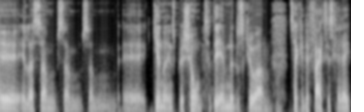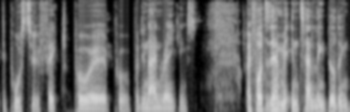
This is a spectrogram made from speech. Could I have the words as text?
øh, eller som, som, som øh, giver noget inspiration til det emne, du skriver om, så kan det faktisk have rigtig positiv effekt på, øh, på, på dine egne rankings. Og i forhold til det her med intern link building,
